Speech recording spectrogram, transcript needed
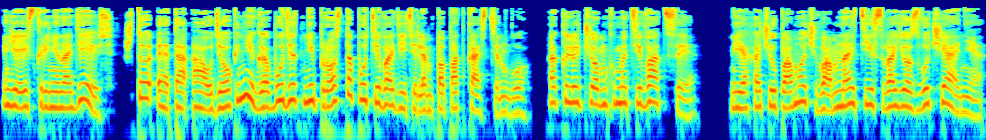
я искренне надеюсь, что эта аудиокнига будет не просто путеводителем по подкастингу, а ключом к мотивации. Я хочу помочь вам найти свое звучание,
